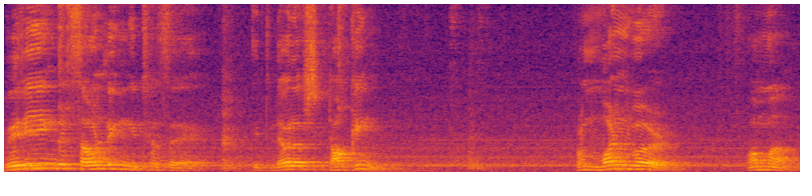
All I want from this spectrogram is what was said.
varying the sounding, it has a, it develops talking from one word, mama,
